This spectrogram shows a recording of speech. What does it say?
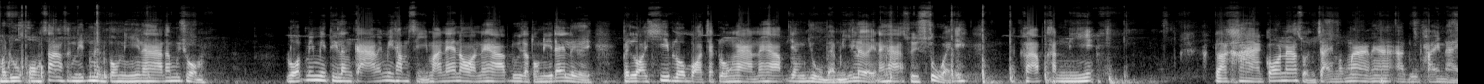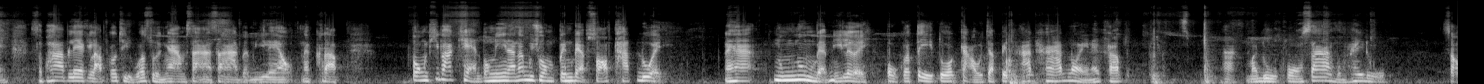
มาดูโครงสร้างสักนิดหนึ่งตรงนี้นะฮะท่านผู้ชมรถไม่มีตีลังกาไม่มีทำสีมาแน่นอนนะครับ ดูจากตรงนี้ได้เลย เป็นรอยคีบโรบอทจากโรงงานนะครับ ยังอยู่แบบนี้เลยนะฮะสวยๆนะครับคันนี้ ราคาก็น่าสนใจมากๆนะฮะดูภายใน สภาพแรกรับก็ถือว่าสวยงามสะอาดสะอาดแบบนี้แล้วนะครับ ตรงที่พักแขนตรงนี้นะท่านผู้ชมเป็นแบบซอฟท์ทัชด้วย นะฮะนุ่มๆแบบนี้เลย ปกติตัวเก่าจะเป็นฮาร์ดฮาร์ดหน่อยนะครับอะมาดูโครงสร้างผมให้ดูเสา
